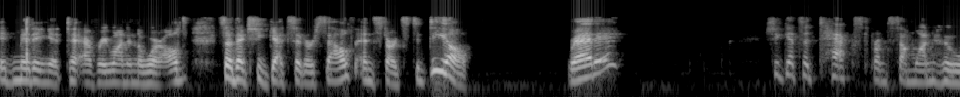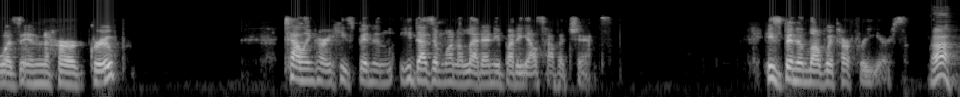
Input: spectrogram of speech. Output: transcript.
admitting it to everyone in the world so that she gets it herself and starts to deal. Ready? She gets a text from someone who was in her group telling her he's been in he doesn't want to let anybody else have a chance. He's been in love with her for years. Ah.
